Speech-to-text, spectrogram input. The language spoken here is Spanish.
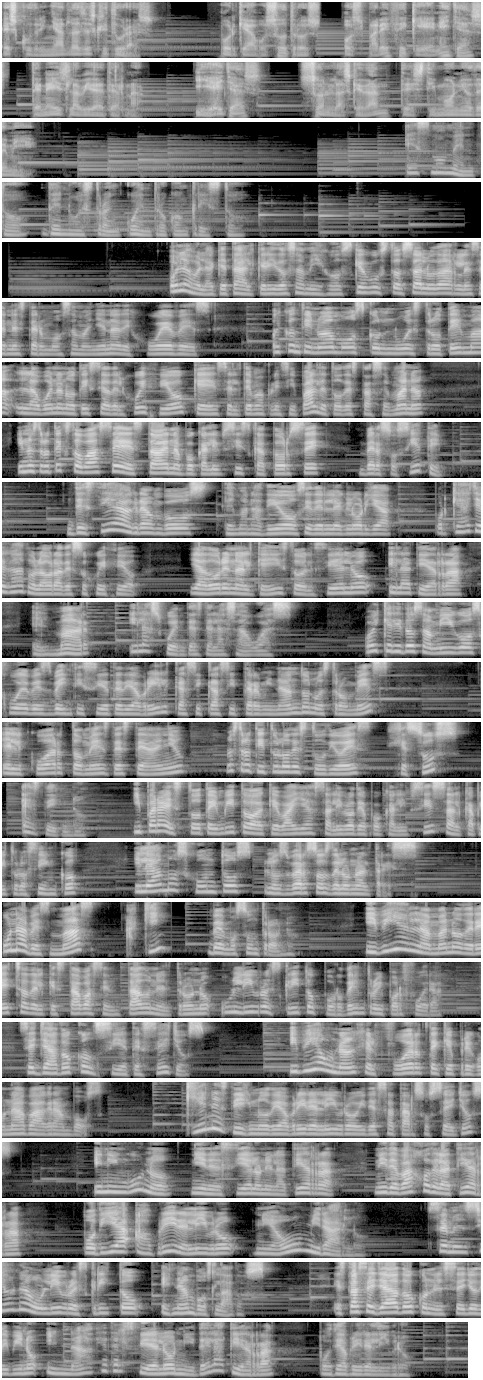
escudriñad las escrituras, porque a vosotros os parece que en ellas tenéis la vida eterna, y ellas son las que dan testimonio de mí. Es momento de nuestro encuentro con Cristo. Hola, hola, ¿qué tal queridos amigos? Qué gusto saludarles en esta hermosa mañana de jueves. Hoy continuamos con nuestro tema La buena noticia del juicio, que es el tema principal de toda esta semana. Y nuestro texto base está en Apocalipsis 14, verso 7. Decía a gran voz, teman a Dios y denle gloria, porque ha llegado la hora de su juicio, y adoren al que hizo el cielo y la tierra, el mar y las fuentes de las aguas. Hoy queridos amigos, jueves 27 de abril, casi casi terminando nuestro mes, el cuarto mes de este año, nuestro título de estudio es Jesús es digno. Y para esto te invito a que vayas al libro de Apocalipsis, al capítulo 5, y leamos juntos los versos del 1 al 3. Una vez más, aquí vemos un trono y vi en la mano derecha del que estaba sentado en el trono un libro escrito por dentro y por fuera, sellado con siete sellos. Y vi a un ángel fuerte que pregonaba a gran voz, ¿quién es digno de abrir el libro y desatar sus sellos? Y ninguno, ni en el cielo ni en la tierra, ni debajo de la tierra, podía abrir el libro ni aún mirarlo. Se menciona un libro escrito en ambos lados Está sellado con el sello divino y nadie del cielo ni de la tierra puede abrir el libro.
